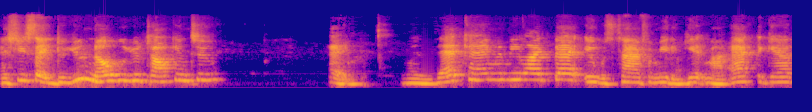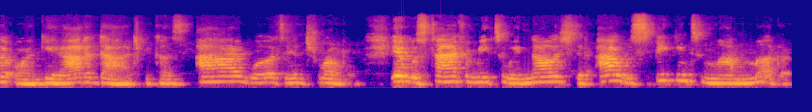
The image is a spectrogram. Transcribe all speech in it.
And she'd say, Do you know who you're talking to? Hey, when that came to me like that, it was time for me to get my act together or get out of Dodge because I was in trouble. It was time for me to acknowledge that I was speaking to my mother,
